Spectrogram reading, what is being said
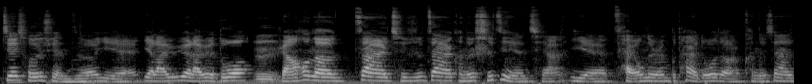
接球的选择也越来越越来越多。嗯，然后呢，在其实，在可能十几年前也采用的人不太多的，可能现在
